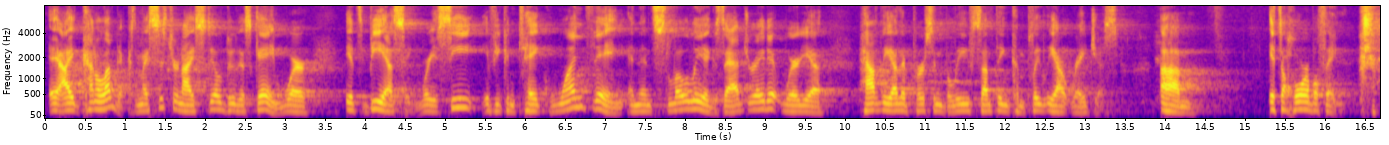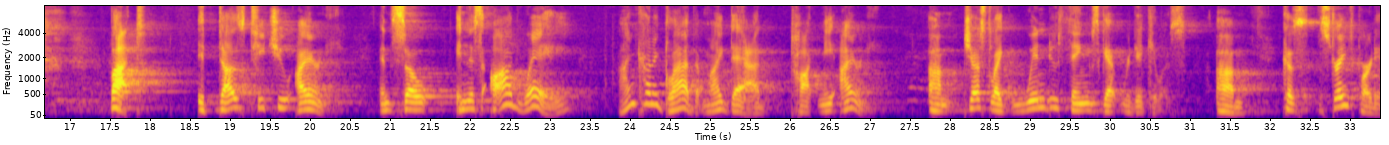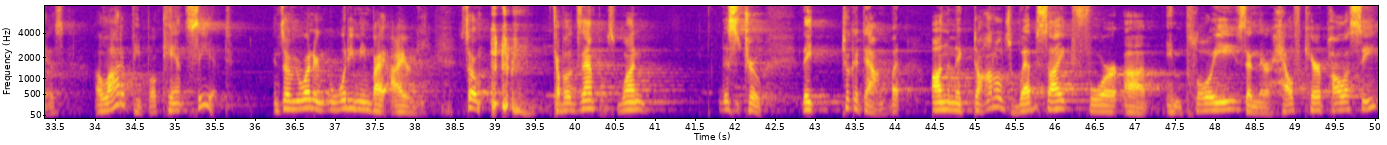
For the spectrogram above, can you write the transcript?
I kind of loved it because my sister and I still do this game where it's BSing, where you see if you can take one thing and then slowly exaggerate it, where you have the other person believe something completely outrageous. Um, it's a horrible thing. but it does teach you irony. And so, in this odd way, I'm kind of glad that my dad taught me irony. Um, just like when do things get ridiculous? Because um, the strange part is, a lot of people can't see it. And so, if you're wondering, well, what do you mean by irony? So, Couple examples. One, this is true. They took it down, but on the McDonald's website for uh, employees and their health care policy,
